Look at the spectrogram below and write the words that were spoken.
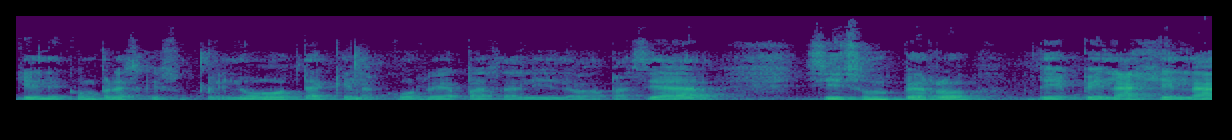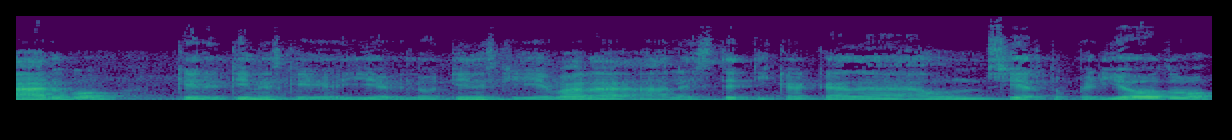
que le compras que su pelota, que la correa para salir lo va a pasear. Si es un perro de pelaje largo, que le tienes que lo tienes que llevar a, la estética cada un cierto periodo.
